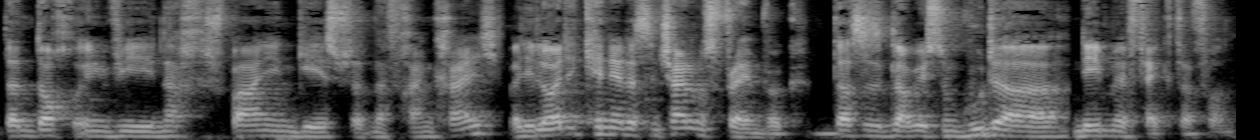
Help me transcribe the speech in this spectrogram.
dann doch irgendwie nach Spanien gehst statt nach Frankreich, weil die Leute kennen ja das Entscheidungsframework. Das ist, glaube ich, so ein guter Nebeneffekt davon.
